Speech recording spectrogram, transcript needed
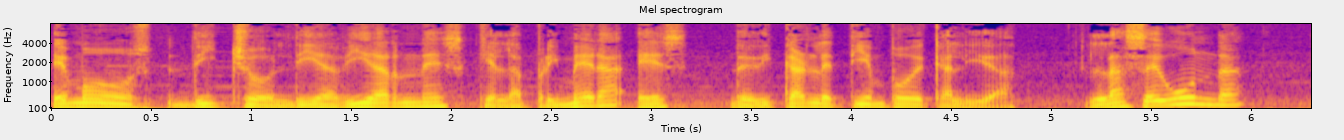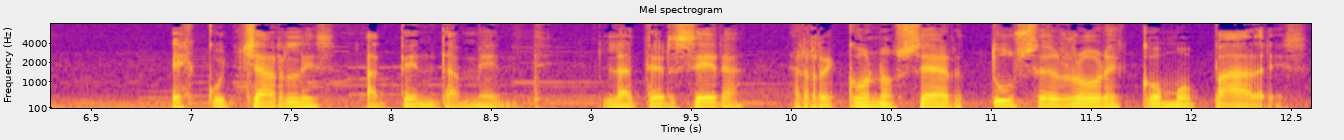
Hemos dicho el día viernes que la primera es dedicarle tiempo de calidad. La segunda, escucharles atentamente. La tercera, reconocer tus errores como padres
